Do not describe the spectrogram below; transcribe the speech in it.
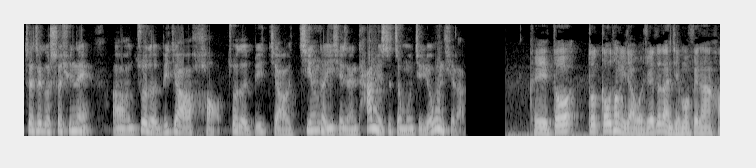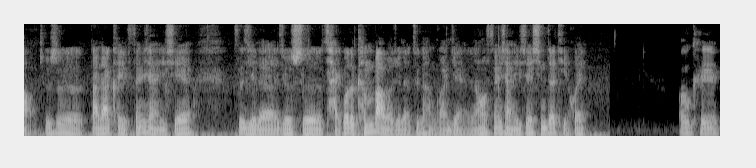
在这个社区内，啊，做的比较好、做的比较精的一些人，他们是怎么解决问题的。可以多多沟通一下。我觉得这档节目非常好，就是大家可以分享一些自己的就是踩过的坑吧，我觉得这个很关键。然后分享一些心得体会。OK，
